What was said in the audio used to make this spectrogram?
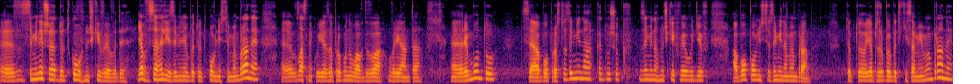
Е, Замінив ще додатково гнучкі виводи. Я взагалі замінив би тут повністю мембрани. Е, Власнику я запропонував два варіанти ремонту. Це або просто заміна катушок, заміна гнучких виводів, або повністю заміна мембран. Тобто я б зробив би такі самі мембрани,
